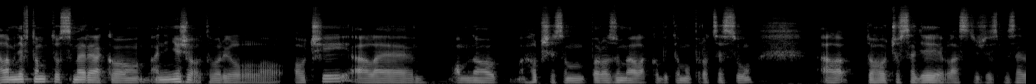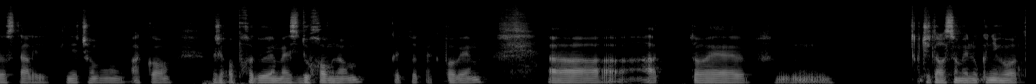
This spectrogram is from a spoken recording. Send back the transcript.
ale mne v tomto smere ako ani nie, že otvorilo oči, ale o mnoho hĺbšie som porozumel akoby tomu procesu a toho, čo sa deje vlastne, že sme sa dostali k niečomu ako, že obchodujeme s duchovnom, keď to tak poviem. A to je, hm, čítal som jednu knihu od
